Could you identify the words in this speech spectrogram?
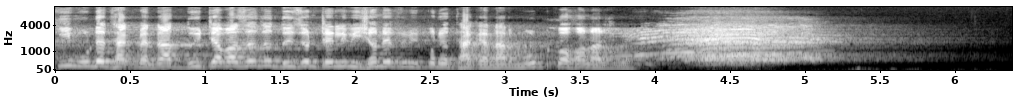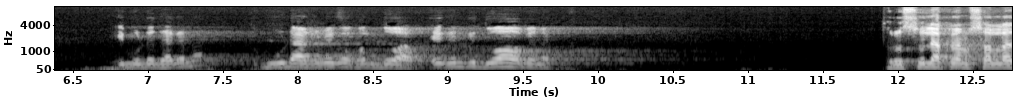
কি মুডে থাকবেন? রাত দুইটা বাজে তো দুইজন টেলিভিশনের বিপরে থাকেন, আর মুড কখন আসবে? এই মুডে থাকে না? মুড আসবে কখন? দোয়া। এখন কি দোয়া হবে নাকি? রসুল আকরাম সাল্লাহ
